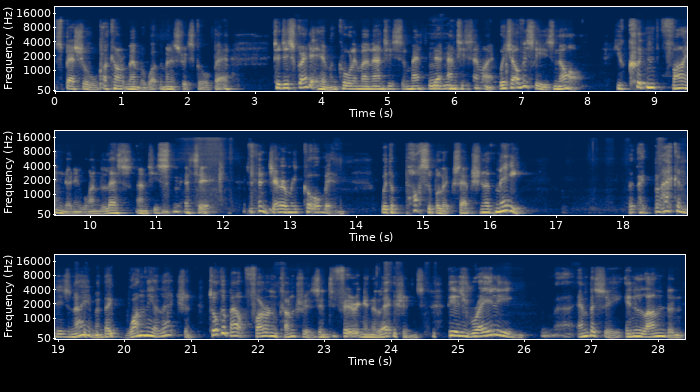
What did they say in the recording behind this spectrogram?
Special. I can't remember what the ministry is called, but to discredit him and call him an anti-Semite, mm-hmm. anti-Semite, which obviously he's not. You couldn't find anyone less anti-Semitic than Jeremy Corbyn, with the possible exception of me. But they blackened his name and they won the election. Talk about foreign countries interfering in elections. the Israeli uh, embassy in London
